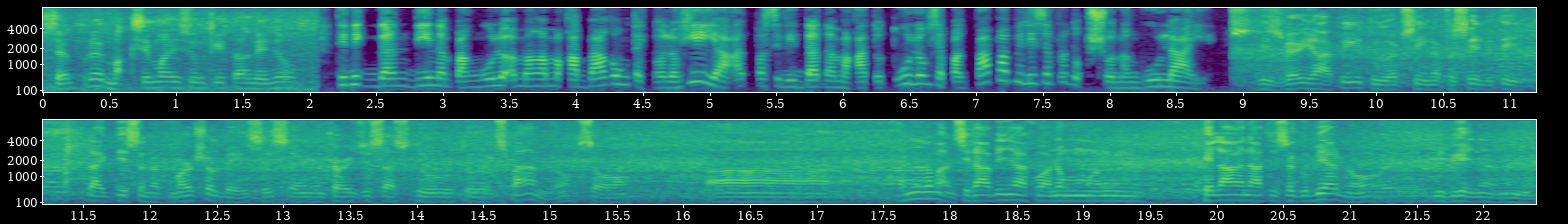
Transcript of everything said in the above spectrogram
siyempre, maximize yung kita ninyo. Tinigdan din ng Pangulo ang mga makabagong teknolohiya at pasilidad na makatutulong sa pagpapabilis ng produksyon ng gulay. He's very happy to have seen a facility like this on a commercial basis and encourages us to to expand. No? So, ah, ano naman, sinabi niya kung anong kailangan natin sa gobyerno, eh, bibigay na naman niya.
